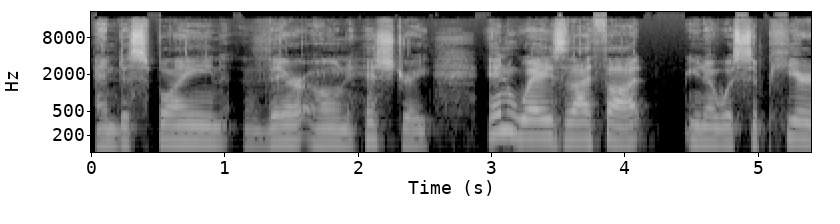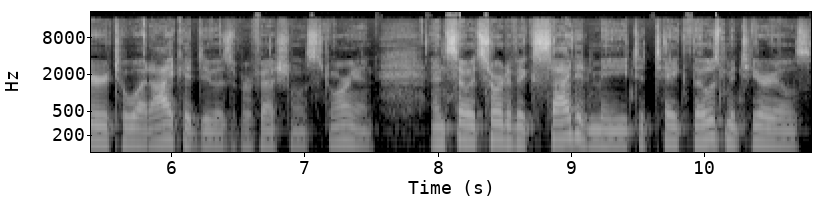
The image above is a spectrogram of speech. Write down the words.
and displaying their own history in ways that I thought you know was superior to what I could do as a professional historian. And so it sort of excited me to take those materials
